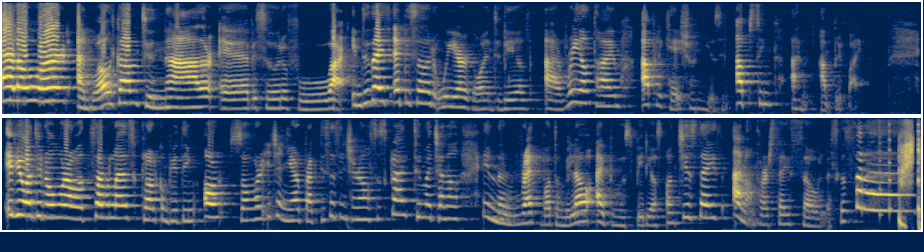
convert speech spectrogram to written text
Hello world and welcome to another episode of FooBar. In today's episode we are going to build a real-time application using AppSync and Amplify. If you want to know more about serverless, cloud computing or software engineer practices in general, subscribe to my channel in the red button below. I post videos on Tuesdays and on Thursdays, so let's get started!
